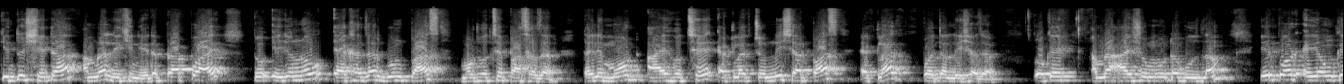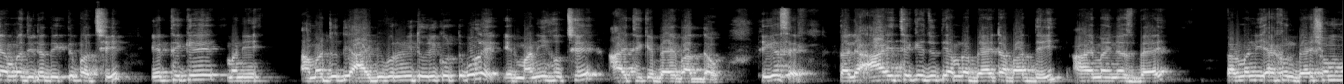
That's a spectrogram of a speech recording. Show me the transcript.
কিন্তু সেটা আমরা লিখিনি। এটা প্রাপ্য আয়। তো এই জন্য এক হাজার গুণ পাঁচ, মোট হচ্ছে পাঁচ হাজার। তাইলে মোট আয় হচ্ছে এক লাখ চল্লিশ আর পাঁচ, এক লাখ পঁয়তাল্লিশ হাজার। ওকে আমরা আয় সমূহটা বুঝলাম। এরপর এই অঙ্কে আমরা যেটা দেখতে পাচ্ছি, এর থেকে মানে আমার যদি আয় বিবরণী তৈরি করতে বলে, এর মানেই হচ্ছে আয় থেকে ব্যয় বাদ দাও। ঠিক আছে? তাহলে আয় থেকে যদি আমরা ব্যয়টা বাদ দিই আয় মাইনাস ব্যয়, তার মানে এখন ব্যয় সমূহ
